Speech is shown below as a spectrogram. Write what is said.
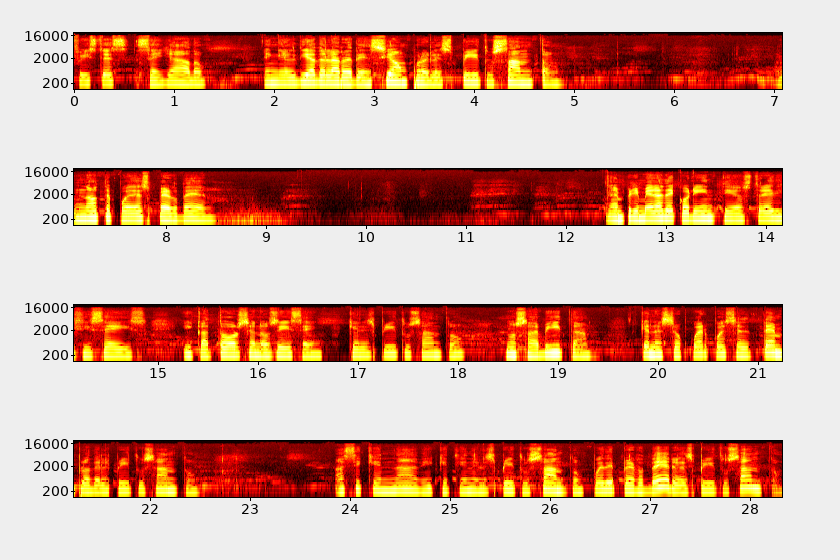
Fuiste sellado en el día de la redención por el Espíritu Santo. No te puedes perder. En Primera de Corintios 3:16 y 14 nos dicen que el Espíritu Santo nos habita, que nuestro cuerpo es el templo del Espíritu Santo. Así que nadie que tiene el Espíritu Santo puede perder el Espíritu Santo.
